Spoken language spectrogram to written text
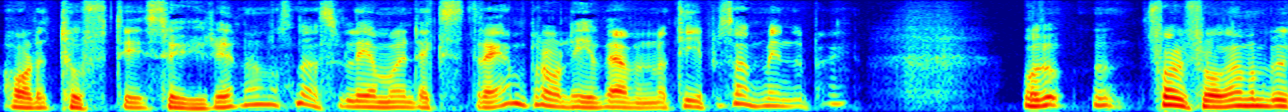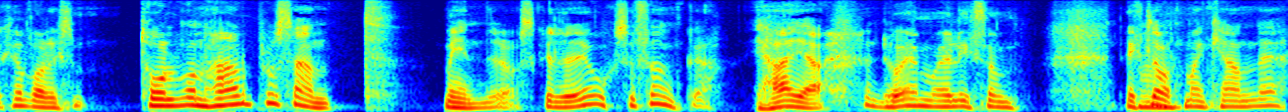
har det tufft i Syrien eller något sånt där, så lever man ett extremt bra liv även med 10% mindre pengar. Och då, följdfrågan brukar vara liksom, 12,5 procent mindre, då, skulle det också funka? Ja, ja, då är man ju liksom, det är klart man kan det.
